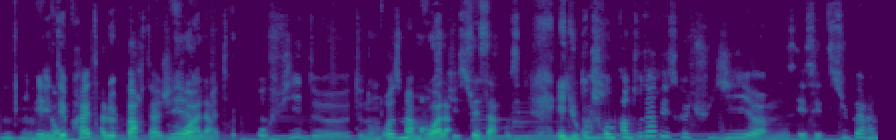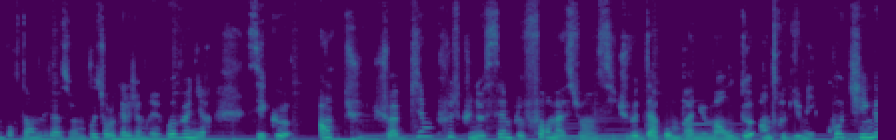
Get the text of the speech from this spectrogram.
Mhm. Et tu es prête à le partager, à Voilà. le mettre au profit de, de nombreuses mamans. Voilà, c'est ça. aussi. Et du coup, Donc je comprends tout à fait ce que tu dis euh, et c'est super important déjà, c'est un point sur lequel j'aimerais revenir, c'est que en- tu, tu as bien plus qu'une simple formation, si tu veux, d'accompagnement ou de, entre guillemets, coaching,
